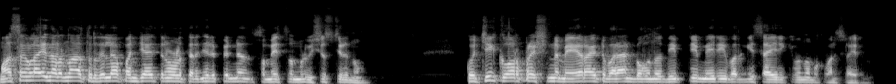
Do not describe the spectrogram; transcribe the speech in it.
മാസങ്ങളായി നടന്ന ത്രിതല പഞ്ചായത്തിനുള്ള തെരഞ്ഞെടുപ്പിന്റെ സമയത്ത് നമ്മൾ വിശ്വസിച്ചിരുന്നു. കൊച്ചി കോർപ്പറേഷന്റെ മേയറായിട്ട് വരാൻ പോകുന്നത് ദീപ്തി മേരി വർഗീസ് ആയിരിക്കുമെന്ന് നമുക്ക് മനസ്സിലായിരുന്നു.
